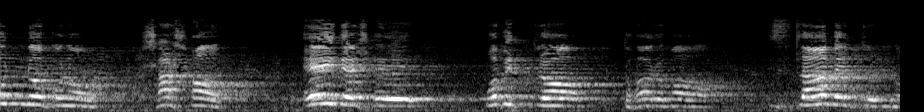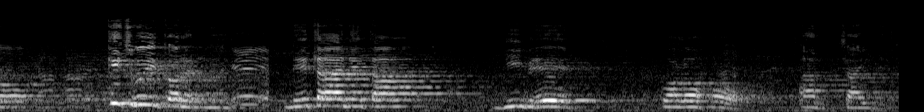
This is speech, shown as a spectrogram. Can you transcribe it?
অন্য কোন শাসক এই দেশে পবিত্র ধর্ম ইসলামের জন্য কিছুই করেননি। নেতা নেতা, বিভেদ, কলহ আর চাই না।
